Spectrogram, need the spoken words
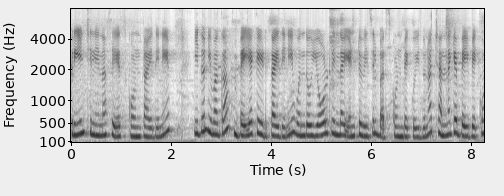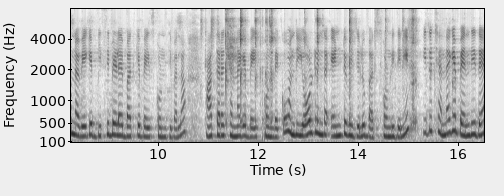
ಗ್ರೀನ್ ಚಿಲ್ಲಿನ ಸೇರಿಸ್ಕೊತಾ ಇದ್ದೀನಿ. ಇದನ್ನ ಇವಾಗ ಬೇಯೋಕ್ಕೆ ಇಡ್ತಾ ಇದ್ದೀನಿ. ಒಂದು ಏಳರಿಂದ ಎಂಟು ವಿಸಿಲ್ ಬರ್ಸ್ಕೊಳ್ಬೇಕು ಇದನ್ನು ಚೆನ್ನಾಗೆ ಬೇಯಬೇಕು. ನಾವು ಹೇಗೆ ಬಿಸಿಬೇಳೆ ಬಾತ್ಗೆ ಬೇಯಿಸ್ಕೊಳ್ತೀವಲ್ಲ ಆ ಥರ ಚೆನ್ನಾಗೆ ಬೇಯಿಸ್ಕೊಳ್ಬೇಕು ಒಂದು ಏಳರಿಂದ ಎಂಟು ವಿಸಿಲು ಬರ್ಸ್ಕೊಂಡಿದ್ದೀನಿ. ಇದು ಚೆನ್ನಾಗೆ ಬೆಂದಿದೆ.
